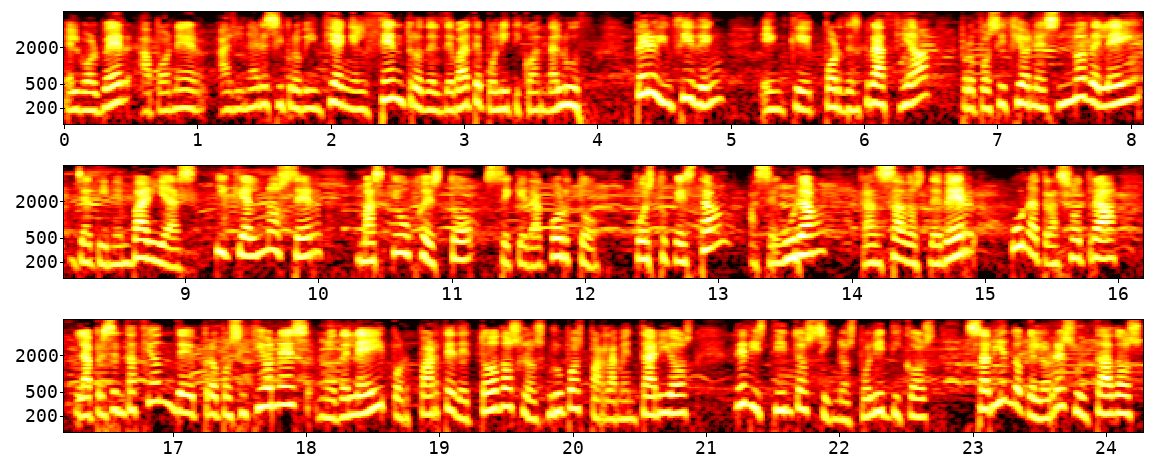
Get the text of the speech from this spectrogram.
el volver a poner a Linares y provincia en el centro del debate político andaluz, pero inciden en que, por desgracia, proposiciones no de ley ya tienen varias y que al no ser más que un gesto se queda corto, puesto que están, aseguran, cansados de ver una tras otra la presentación de proposiciones no de ley por parte de todos los grupos parlamentarios de distintos signos políticos, sabiendo que los resultados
